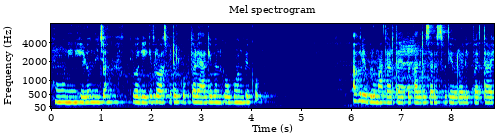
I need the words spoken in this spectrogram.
ಹ್ಞೂ, ನೀನು ಹೇಳೋದು ನಿಜ. ಇವಾಗ ಹೇಗಿದ್ರು ಹಾಸ್ಪಿಟಲ್ಗೆ ಹೋಗ್ತಾಳೆ, ಹಾಗೆ ಬಂದು ಹೋಗು ಅನ್ಬೇಕು. ಅವರಿಬ್ಬರು ಮಾತಾಡ್ತಾ ಇರಬೇಕಾದ್ರೆ ಸರಸ್ವತಿ ಅವರು ಅಲ್ಲಿಗೆ ಬರ್ತಾಳೆ.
